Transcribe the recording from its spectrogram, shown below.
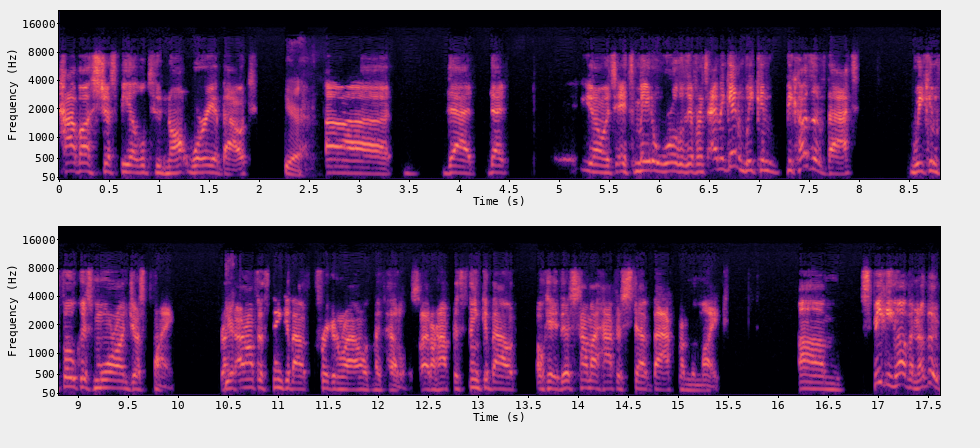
have us just be able to not worry about. Yeah. Uh, that that you know, it's it's made a world of difference. And again, we can because of that, we can focus more on just playing. Right? Yeah. I don't have to think about frigging around with my pedals. I don't have to think about okay, this time I have to step back from the mic. Um, speaking of another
